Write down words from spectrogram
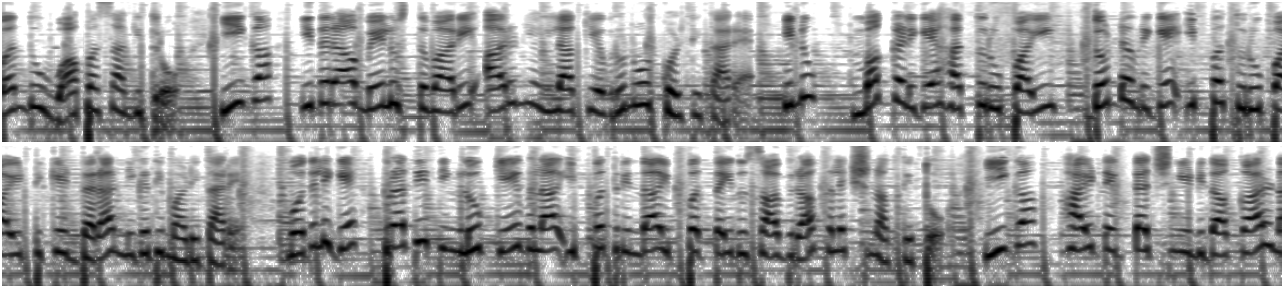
ಬಂದು ವಾಪಸ್ಸಾಗಿದ್ರು. ಈಗ ಇದರ ಮೇಲುಸ್ತುವಾರಿ ಅರಣ್ಯ ಇಲಾಖೆಯವರು ನೋಡ್ಕೊಳ್ತಿದ್ದಾರೆ. ಇನ್ನು ಮಕ್ಕಳಿಗೆ ಹತ್ತು ರೂಪಾಯಿ, ದೊಡ್ಡವರಿಗೆ ಇಪ್ಪತ್ತು ರೂಪಾಯಿ ಟಿಕೆಟ್ ದರ ನಿಗದಿ ಮಾಡಿದ್ದಾರೆ. ಮೊದಲಿಗೆ ಪ್ರತಿ ತಿಂಗಳು ಕೇವಲ ಇಪ್ಪತ್ತರಿಂದ ಇಪ್ಪತ್ತೈದು ಸಾವಿರ ಕಲೆಕ್ಷನ್ ಆಗ್ತಿತ್ತು. ಈಗ ಹೈಟೆಕ್ ಟಚ್ ನೀಡಿದ ಕಾರಣ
